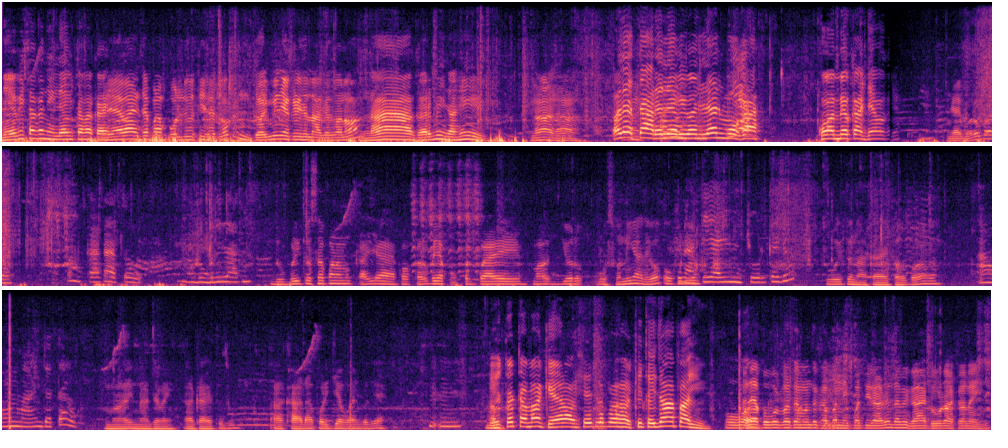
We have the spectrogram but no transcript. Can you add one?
લેવી શકે નહીં લેવી તમે કઈ? લેવાય છે પણ પોલ્યુથી છે જો ગરમી નીકળી છે લાગે છે ના ગરમી નહીં. ના ના. અલે તારે લેવી હોય લે ને મોકા કોમે કાઢ્યા વગર. ગાય? બરોબર કાકા તો ડુબરી લાગે. દુબળી તો છે પણ આમ કાંઈ કોઈ કરું ભાઈ આ પોપટભાઈ મારો દિયોર ઓછો નહીં યાદ એવો પોપટીયો. રાતે આવીને ચોરી કરજો. ચોરી તો ના થાય ખબર બરાબર? આ ઓન મારી જતા મારી ના જવાય. આ ગાય તો જો આ ખાડા પડી ગયા હોય ને બધે. હમ. એ તો તમારા ઘેર આવશે એટલે હરખી થઈ જાય પાછી. અરે પોપટભાઈ તમને તો ખબર નહીં પડતી ને તમે ગાય ઢોર રાખો નહીં.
